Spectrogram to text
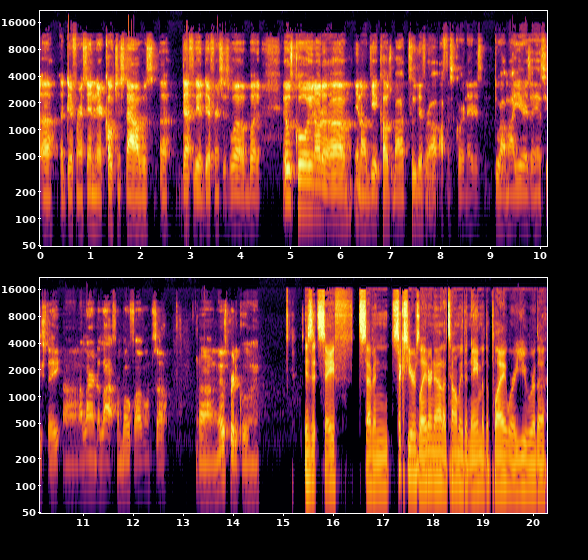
a difference, and their coaching style was uh, definitely a difference as well. But it was cool, you know, to um, you know get coached by two different offensive coordinators throughout my years at NC State. Um, I learned a lot from both of them, so um, it was pretty cool. Man. Is it safe seven, six years later now to tell me the name of the play where you were the?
